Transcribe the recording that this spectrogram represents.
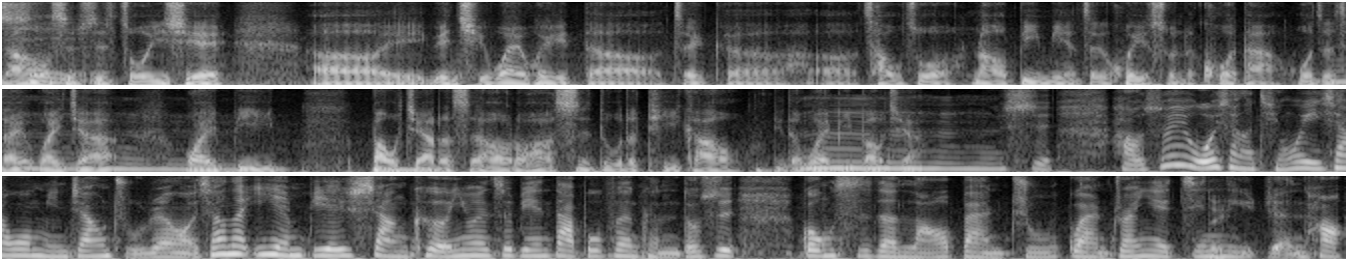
然后是不是做一些呃远期外汇的这个呃操作，然后避免这个汇损的扩大，或者在外加外币报价的时候的话，适度的提高你的外币报价。嗯，是好，所以我想请问一下翁明章主任哦，像在 EMBA。上课，因为这边大部分可能都是公司的老板、主管、专业经理人哈。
